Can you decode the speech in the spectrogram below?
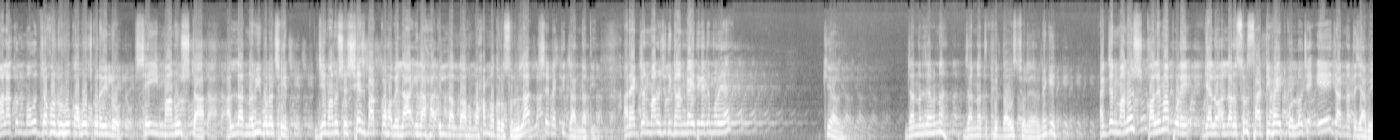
মালাকুল মউত যখন রুহু কবজ করে নিল, সেই মানুষটা আল্লাহর নবী বলেছেন, যে মানুষের শেষ বাক্য হবে লা ইলাহা ইল্লাল্লাহু মুহাম্মাদুর রাসূলুল্লাহ, সে ব্যক্তি জান্নাতি। আর একজন মানুষ যদি গান গাইতে গাইতে মরে যায়, কি হবে? জান্নাতে যাবে না? জান্নাতে ফিরদাউস চলে যাবে নাকি? একজন মানুষ কলেমা পড়ে গেল, আল্লাহ রসুল সার্টিফাইড করল যে এ জান্নাতে যাবে।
